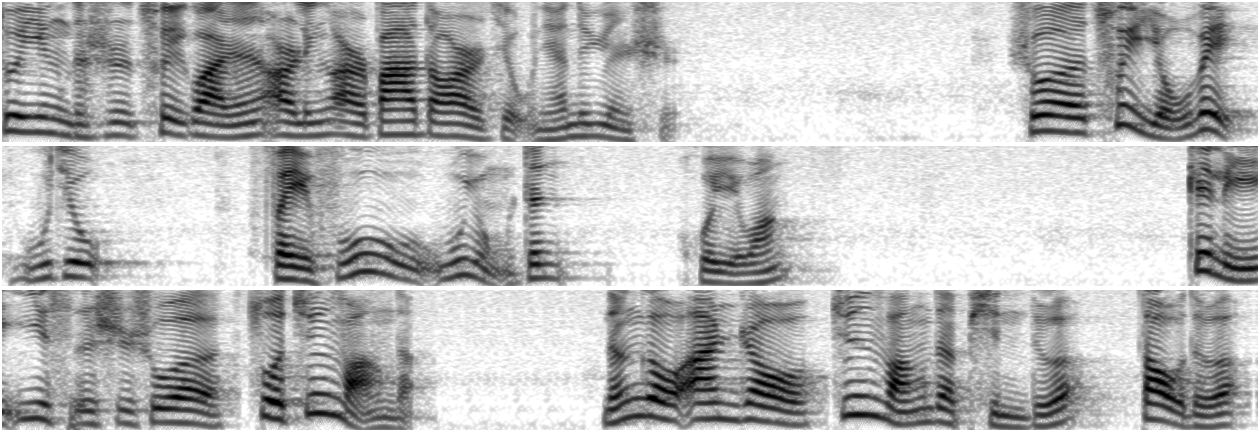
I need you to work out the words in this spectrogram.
对应的是翠卦人二零二八到二九年的运势。说翠有位无咎，匪福无永贞，毁亡。这里意思是说，做君王的能够按照君王的品德道德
